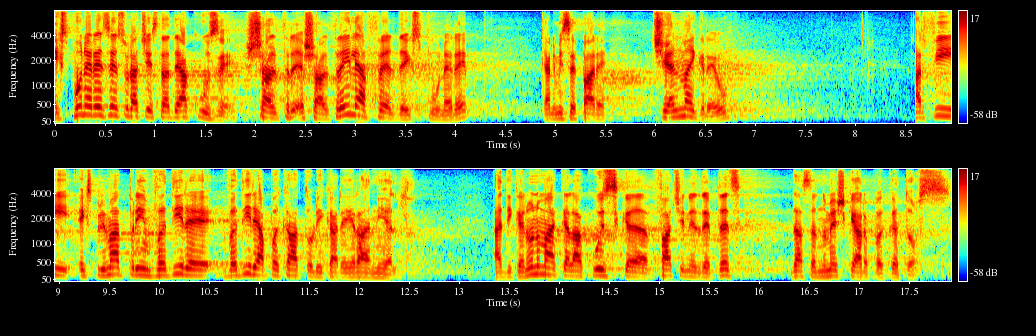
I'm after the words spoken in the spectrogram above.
Expunere în sensul acesta de acuze și al, tre- și al treilea fel de expunere, care mi se pare cel mai greu, ar fi exprimat prin vădire, vădirea păcatului care era în el. Adică nu numai că îl acuzi că face nedreptăți, dar să-l numești chiar păcătos.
